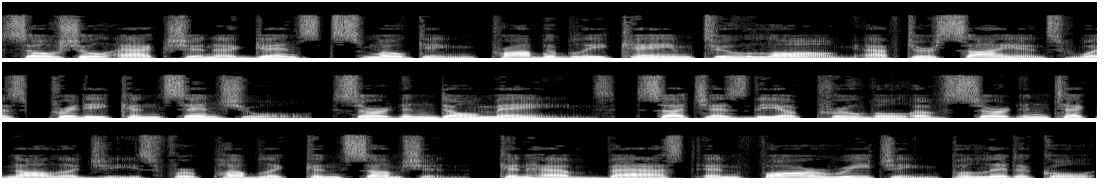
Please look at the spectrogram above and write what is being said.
social action against smoking probably came too long after science was pretty consensual. Certain domains, such as the approval of certain technologies for public consumption, can have vast and far-reaching political,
